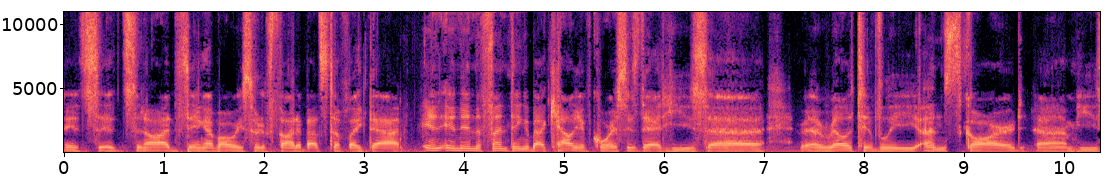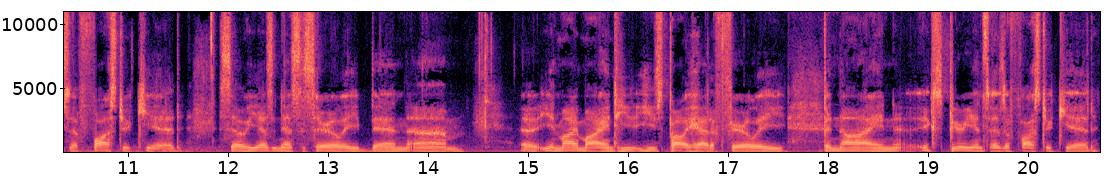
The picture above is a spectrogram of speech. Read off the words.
it's it's an odd thing. I've always sort of thought about stuff like that. And, and then the fun thing about Callie, of course, is that he's uh, uh, relatively unscarred. Um, he's a foster kid, so he hasn't necessarily been. Um, uh, in my mind, he, he's probably had a fairly benign experience as a foster kid,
